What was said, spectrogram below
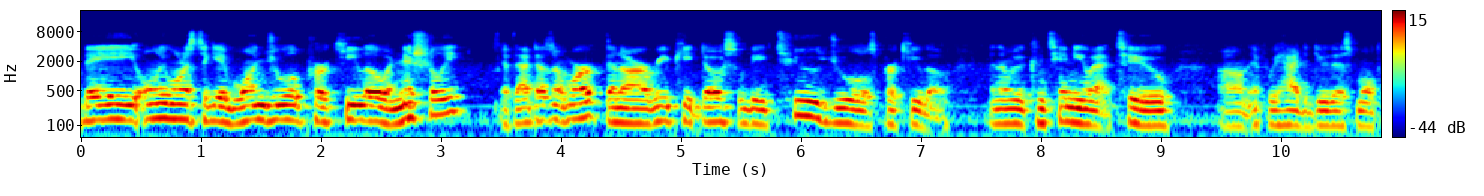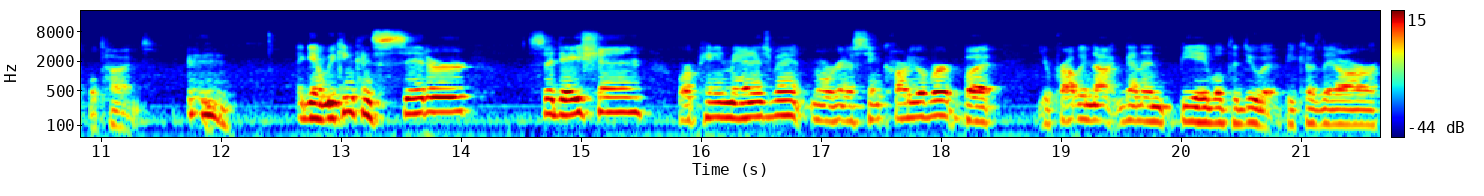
they only want us to give one joule per kilo initially. If that doesn't work, then our repeat dose would be two joules per kilo. And then we would continue at two um, if we had to do this multiple times. Again, we can consider sedation or pain management and we're going to sync cardiovert, but you're probably not going to be able to do it because they are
